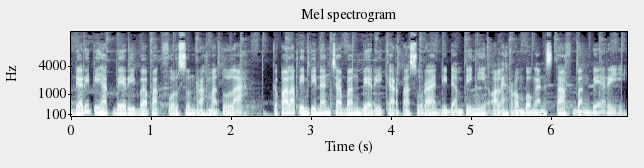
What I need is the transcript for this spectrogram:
Dari pihak BRI Bapak Fulsun Rahmatullah, Kepala Pimpinan Cabang BRI Kartasura didampingi oleh rombongan staf Bank BRI.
